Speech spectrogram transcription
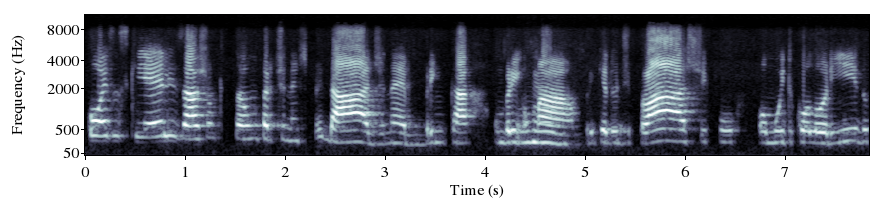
coisas que eles acham que são pertinentes para a idade, né? Brincar, um, brin uhum. uma, um brinquedo de plástico ou muito colorido.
